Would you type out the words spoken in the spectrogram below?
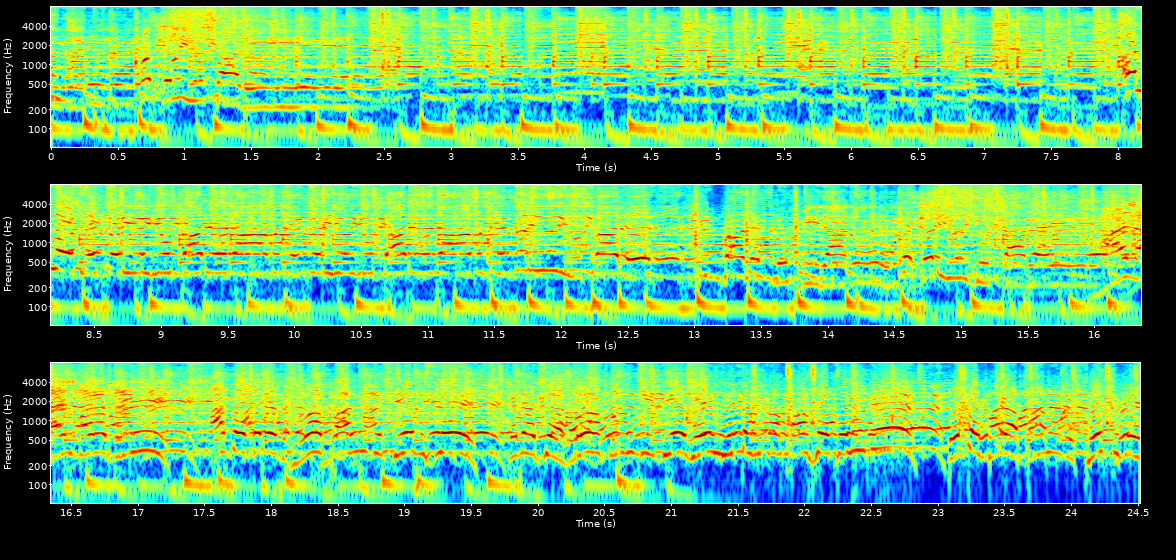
આગળ પગલી ઉપાડી હવા પાણી દેવ છે. પડું ને. તો તો મારા પાનાને ખોટ કરે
